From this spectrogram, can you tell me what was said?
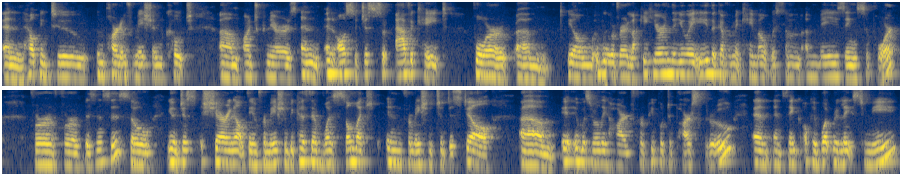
and helping to impart information, coach um, entrepreneurs, and, and also just sort of advocate for um, you know, we were very lucky here in the UAE. The government came out with some amazing support for for businesses. So you know just sharing out the information because there was so much information to distill um, it, it, was really hard for people to parse through and and think okay what relates to me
